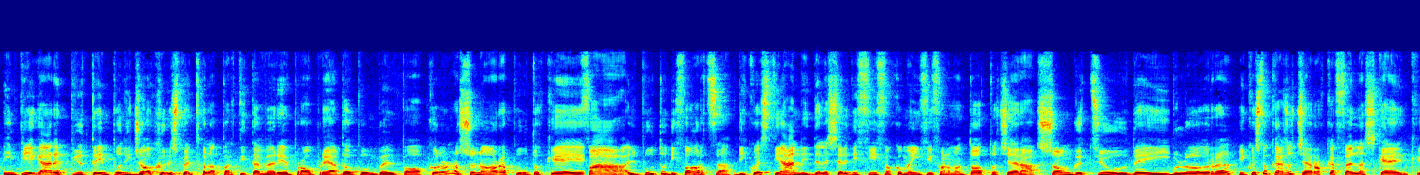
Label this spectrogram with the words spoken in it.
Impiegare più tempo di gioco rispetto alla partita vera e propria dopo un bel po'. Colonna sonora appunto che fa il punto di forza di questi anni delle serie di FIFA, come in FIFA 98 c'era Song 2 dei Blur, in questo caso c'è Rockefeller Skank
